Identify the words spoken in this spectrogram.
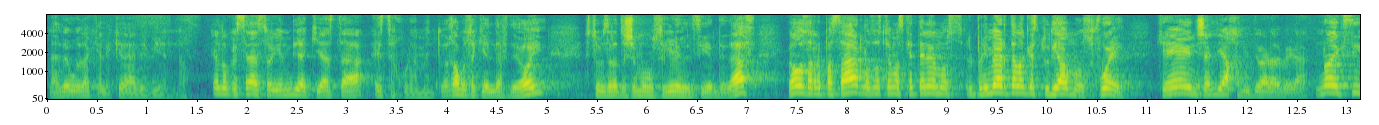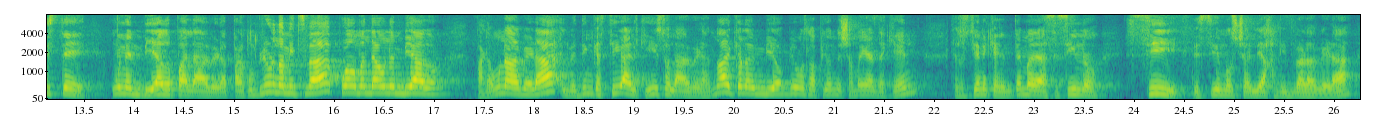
la deuda que le queda debiendo. Es lo que se hace hoy en día aquí hasta este juramento. Dejamos aquí el DAF de hoy. Esto es vamos a seguir en el siguiente DAF. Vamos a repasar los dos temas que tenemos. El primer tema que estudiamos fue que en Shaliach no existe un enviado para la vera. Para cumplir una mitzvah puedo mandar un enviado. Para una verá, el Betín castiga al que hizo la verá, no al que lo envió. Vimos la opinión de Shamayas de quien, que sostiene que en el tema de asesino sí decimos Shaliach verá,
